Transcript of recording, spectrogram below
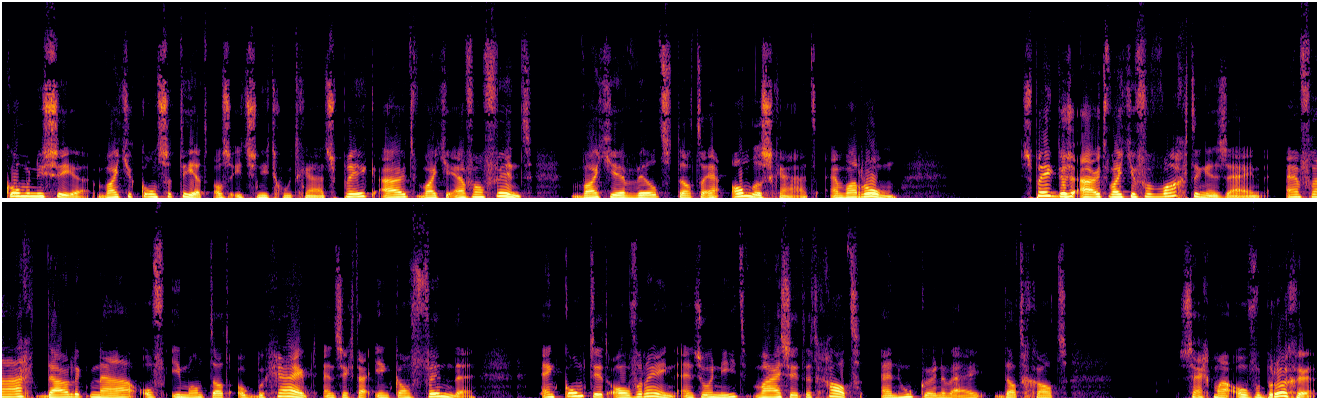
Communiceer wat je constateert als iets niet goed gaat. Spreek uit wat je ervan vindt. Wat je wilt dat er anders gaat en waarom. Spreek dus uit wat je verwachtingen zijn en vraag duidelijk na of iemand dat ook begrijpt en zich daarin kan vinden. En komt dit overeen? En zo niet, waar zit het gat? En hoe kunnen wij dat gat, zeg maar, overbruggen?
